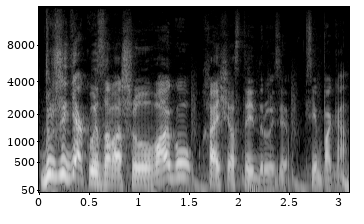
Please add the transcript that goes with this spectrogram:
Дуже дякую за вашу увагу. Хай щастить, друзі. Всім пока.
